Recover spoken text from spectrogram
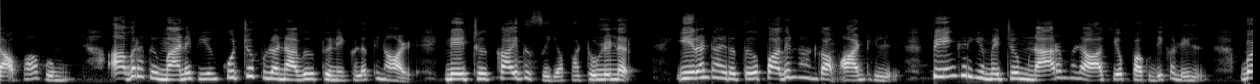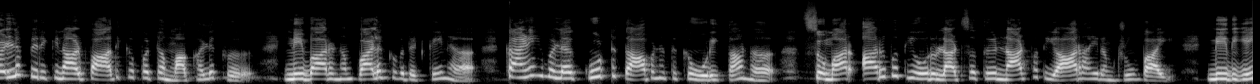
யாப்பாவும் அவரது மனைவியும் குற்றப்புலனாய்வு திணைக்களத்தினால் நேற்று கைது செய்யப்பட்டுள்ளனர். இரண்டாயிரத்து பதினான்காம் ஆண்டில் பீங்கிரியம் மற்றும் நாரமல ஆகிய பகுதிகளில் வெள்ளப்பெருக்கினால் பாதிக்கப்பட்ட மக்களுக்கு நிவாரணம் வழங்குவதற்கென கனிவள கூட்டு தாபனத்துக்கு உரித்தான சுமார் அறுபத்தி ஒரு லட்சத்து நாற்பத்தி ஆறாயிரம் ரூபாய் நிதியை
